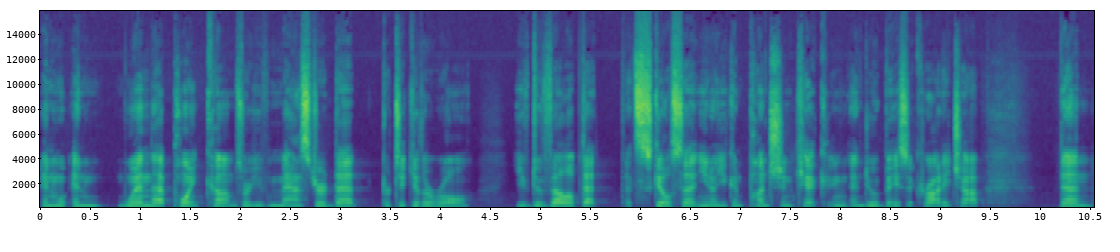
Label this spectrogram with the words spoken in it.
And, and when that point comes where you've mastered that particular role, you've developed that, that skill set, you know, you can punch and kick and, and do a basic karate chop, then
